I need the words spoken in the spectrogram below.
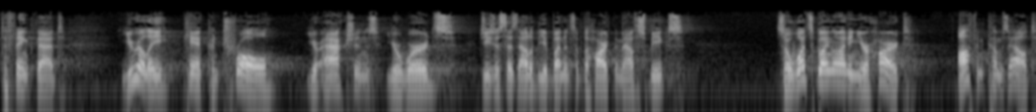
to think that you really can't control your actions, your words. Jesus says, out of the abundance of the heart, the mouth speaks. So, what's going on in your heart often comes out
